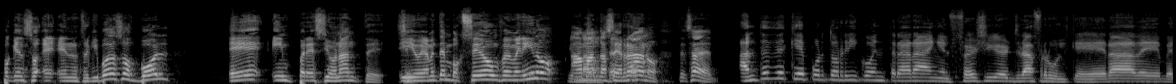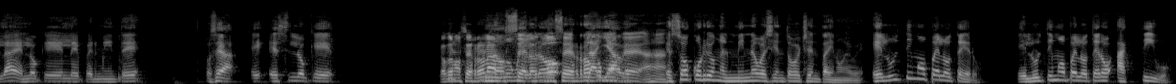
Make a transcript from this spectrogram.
Porque en, so- en- nuestro equipo de softball es impresionante. Y obviamente en boxeo un femenino, Y Amanda. Serrano. ¿Sabes? Antes de que Puerto Rico entrara en el First Year Draft Rule, que era de, ¿verdad? Es lo que le permite. O sea, e- es lo que Lo que nos cerró la nos pluma, cerró, nos cerró la como llave. que. ajá. Eso ocurrió en el 1989. El último pelotero, el último pelotero activo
